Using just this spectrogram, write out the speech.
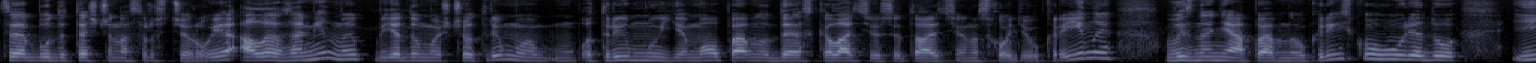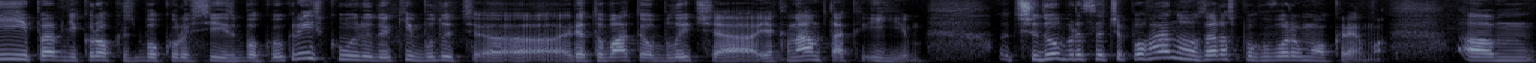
це буде те, що нас розчарує. Але взамін ми, я думаю, що отримуємо, отримуємо певну деескалацію ситуації на сході України, визнання певного українського уряду і певні кроки з боку Росії, з боку українського уряду, які будуть е, рятувати обличчя як нам, так і їм. Чи добре це, чи погано, зараз поговоримо окремо. Ем,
